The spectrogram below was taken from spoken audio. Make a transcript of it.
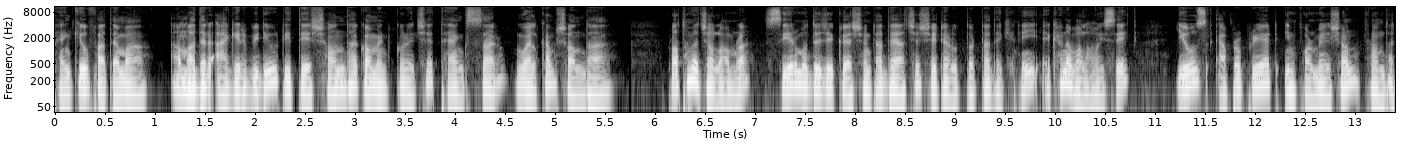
থ্যাংক ইউ, ফাতেমা। আমাদের আগের ভিডিওটিতে সন্ধ্যা কমেন্ট করেছে থ্যাঙ্কস স্যার, ওয়েলকাম সন্ধ্যা। প্রথমে চলো আমরা সি এর মধ্যে যে কোয়েশনটা দেওয়া আছে সেটার উত্তরটা দেখে নেই। এখানে বলা হয়েছে use appropriate information from the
